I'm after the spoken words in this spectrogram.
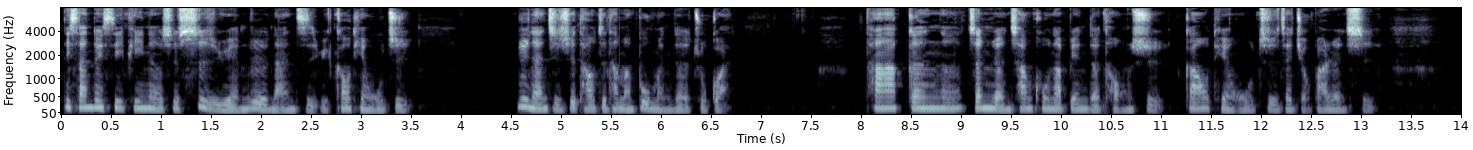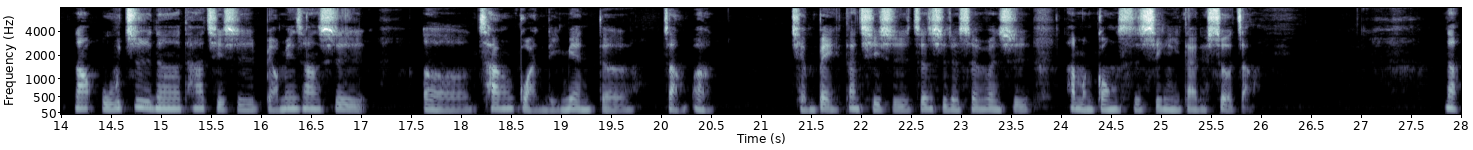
第三对 CP 呢是世元日男子与高田无志。日南子是桃子他们部门的主管，他跟呢真人仓库那边的同事高田无志在酒吧认识。那无志呢，他其实表面上是呃仓管里面的长呃前辈，但其实真实的身份是他们公司新一代的社长。那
